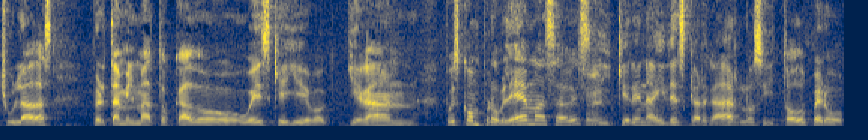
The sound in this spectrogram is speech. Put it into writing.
chuladas, pero también me ha tocado güeyes que llegan pues con problemas, ¿sabes? Sí. Y quieren ahí descargarlos y todo, pero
